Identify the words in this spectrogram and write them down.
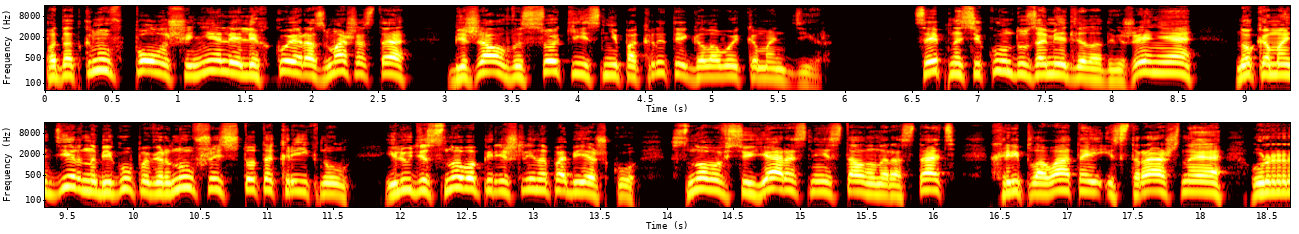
подоткнув полы шинели, легко и размашисто бежал высокий с непокрытой головой командир. Цепь на секунду замедлила движение — но командир, на бегу повернувшись, что-то крикнул, и люди снова перешли на побежку, снова все яростнее стало нарастать, хрипловатое и страшное «Ура!».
